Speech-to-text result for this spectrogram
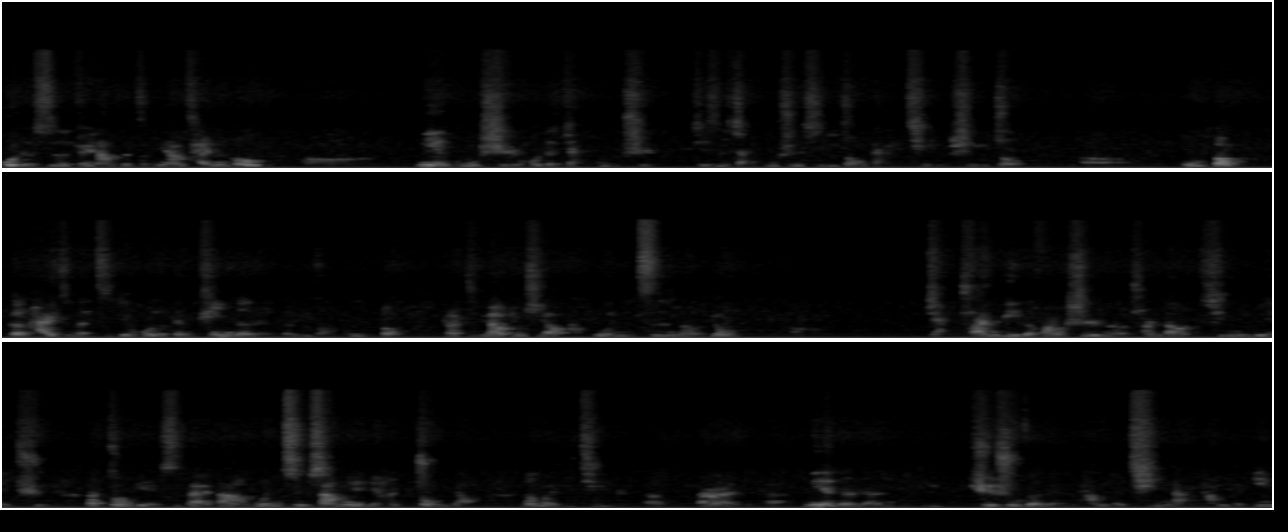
或者是非常的怎么样才能够呃念故事或者讲故事。其实讲故事是一种感情，是一种呃互动，跟孩子们之间或者跟听的人的一种互动。它主要就是要把文字呢用呃讲传递的方式呢传到心里面去。那重点是在当然文字上面也很重要。那么以及呃当然呃念的人以及叙述的人他们的情感、他们的音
